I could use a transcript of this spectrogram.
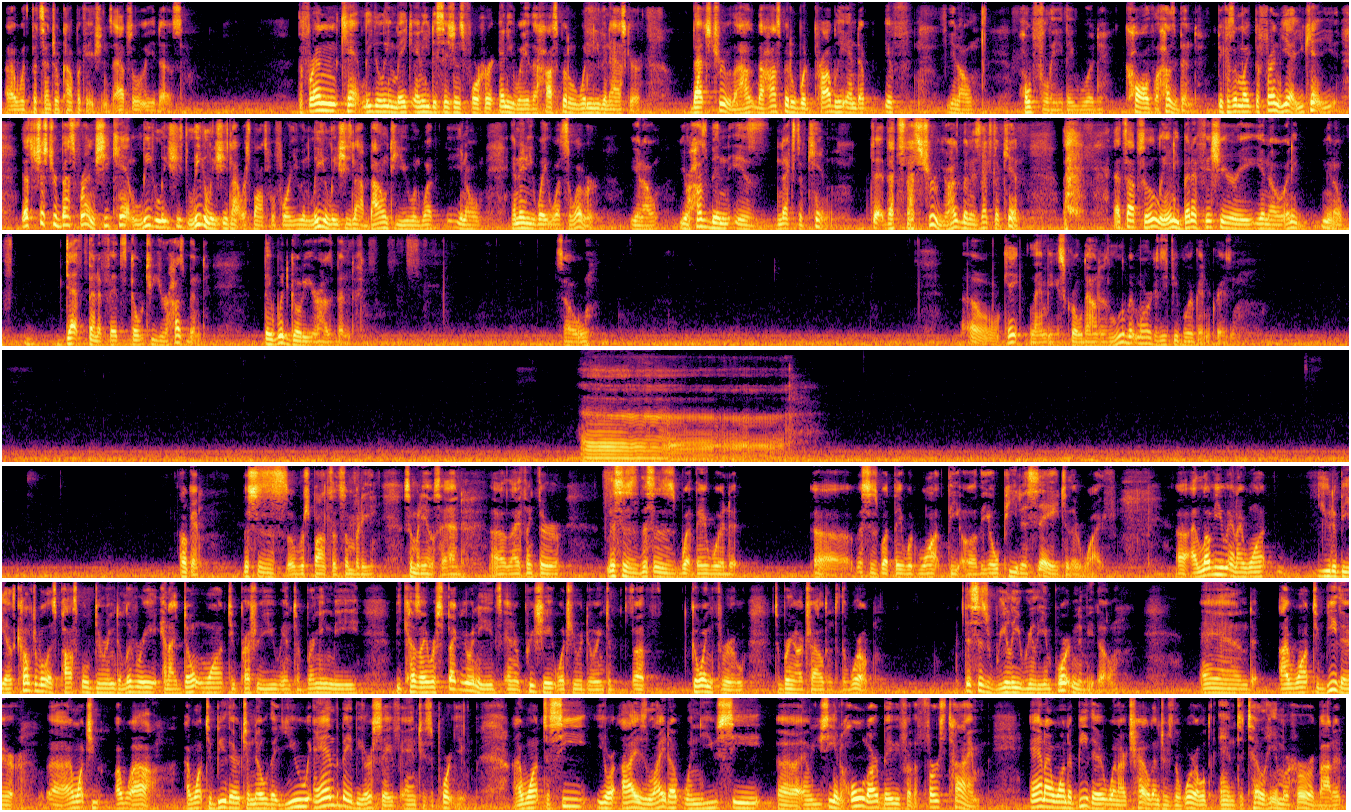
uh, with potential complications. Absolutely, it does. The friend can't legally make any decisions for her anyway. The hospital wouldn't even ask her. That's true. The, the hospital would probably end up, if, you know, hopefully they would call the husband. Because I'm like, the friend, yeah, you can't, that's just your best friend. She can't legally, she's legally, she's not responsible for you, and legally, she's not bound to you in what, you know, in any way whatsoever. You know, your husband is next of kin. That's, that's true. Your husband is next of kin. That's absolutely any beneficiary, you know, any, you know, death benefits go to your husband. They would go to your husband. So, okay, let me scroll down just a little bit more because these people are getting crazy. Uh, Okay, this is a response that somebody somebody else had. Uh, I think they're this is this is what they would uh, this is what they would want the uh, the OP to say to their wife. Uh, I love you and I want you to be as comfortable as possible during delivery, and I don't want to pressure you into bringing me because I respect your needs and appreciate what you are doing to uh, going through to bring our child into the world. This is really really important to me though and I want to be there. Uh, I want you. Uh, wow. I want to be there to know that you and the baby are safe and to support you. I want to see your eyes light up when you see uh, and you see and hold our baby for the first time. And I want to be there when our child enters the world and to tell him or her about it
